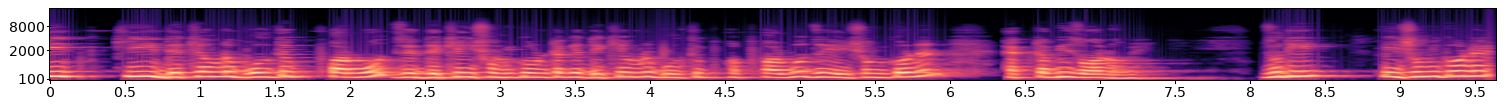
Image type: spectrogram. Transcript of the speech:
কি কি দেখে আমরা বলতে পারব যে দেখে এই সমীকরণটাকে দেখে আমরা বলতে পারব যে এই সমীকরণের একটা বীজ অন হবে। যদি এই সমীকরণের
